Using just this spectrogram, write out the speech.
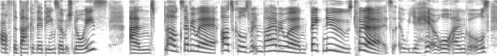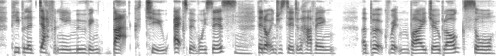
off the back of there being so much noise and blogs everywhere, articles written by everyone, fake news, Twitter, it's oh, you hit at all angles. People are definitely moving back to expert voices. Hmm. They're not interested in having a book written by Joe Bloggs or hmm.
